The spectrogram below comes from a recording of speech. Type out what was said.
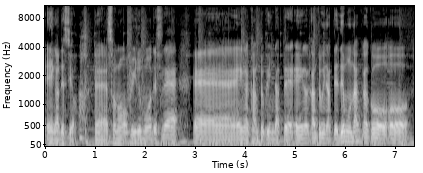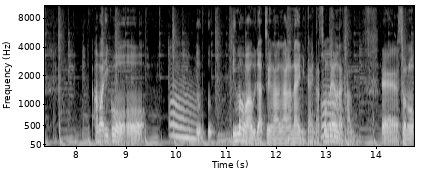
映画ですよ。えーそのフィルムをですね、えー映画監督になって映画監督になってでもなんかこうおあまりこうおうん。うう今はうだつが上がらないみたいなそんなような感、えーその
